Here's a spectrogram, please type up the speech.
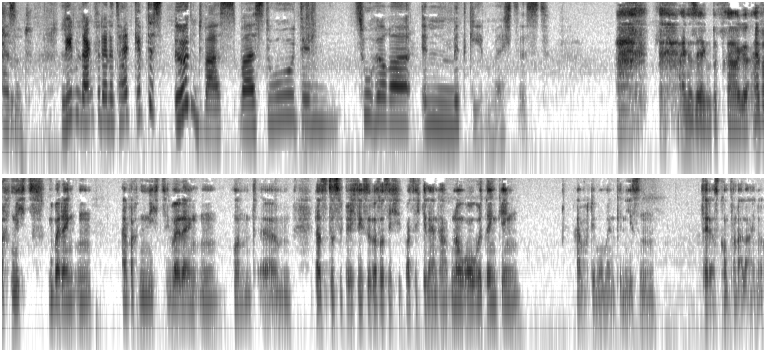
Also lieben Dank für deine Zeit. Gibt es irgendwas, was du den ZuhörerInnen mitgeben möchtest? Ach, eine sehr gute Frage. Einfach nichts überdenken einfach nichts überdenken. Und ähm, das ist das Wichtigste, das, was ich, was ich gelernt habe. No overthinking. Einfach den Moment genießen. Das kommt von alleine.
